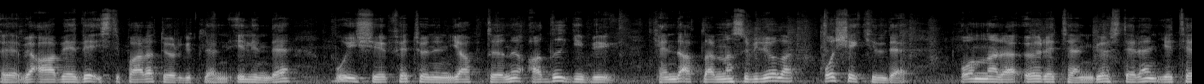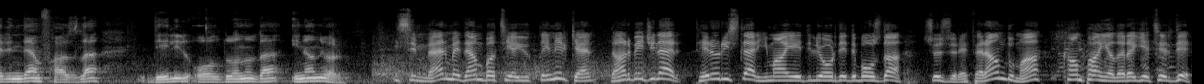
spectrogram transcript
e, ve ABD istihbarat örgütlerinin elinde bu işi FETÖ'nün yaptığını adı gibi kendi adları nasıl biliyorlar? O şekilde onlara öğreten, gösteren yeterinden fazla delil olduğunu da inanıyorum. İsim vermeden batıya yüklenirken darbeciler, teröristler himaye ediliyor dedi Bozdağ. Sözü referanduma, kampanyalara getirdi.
